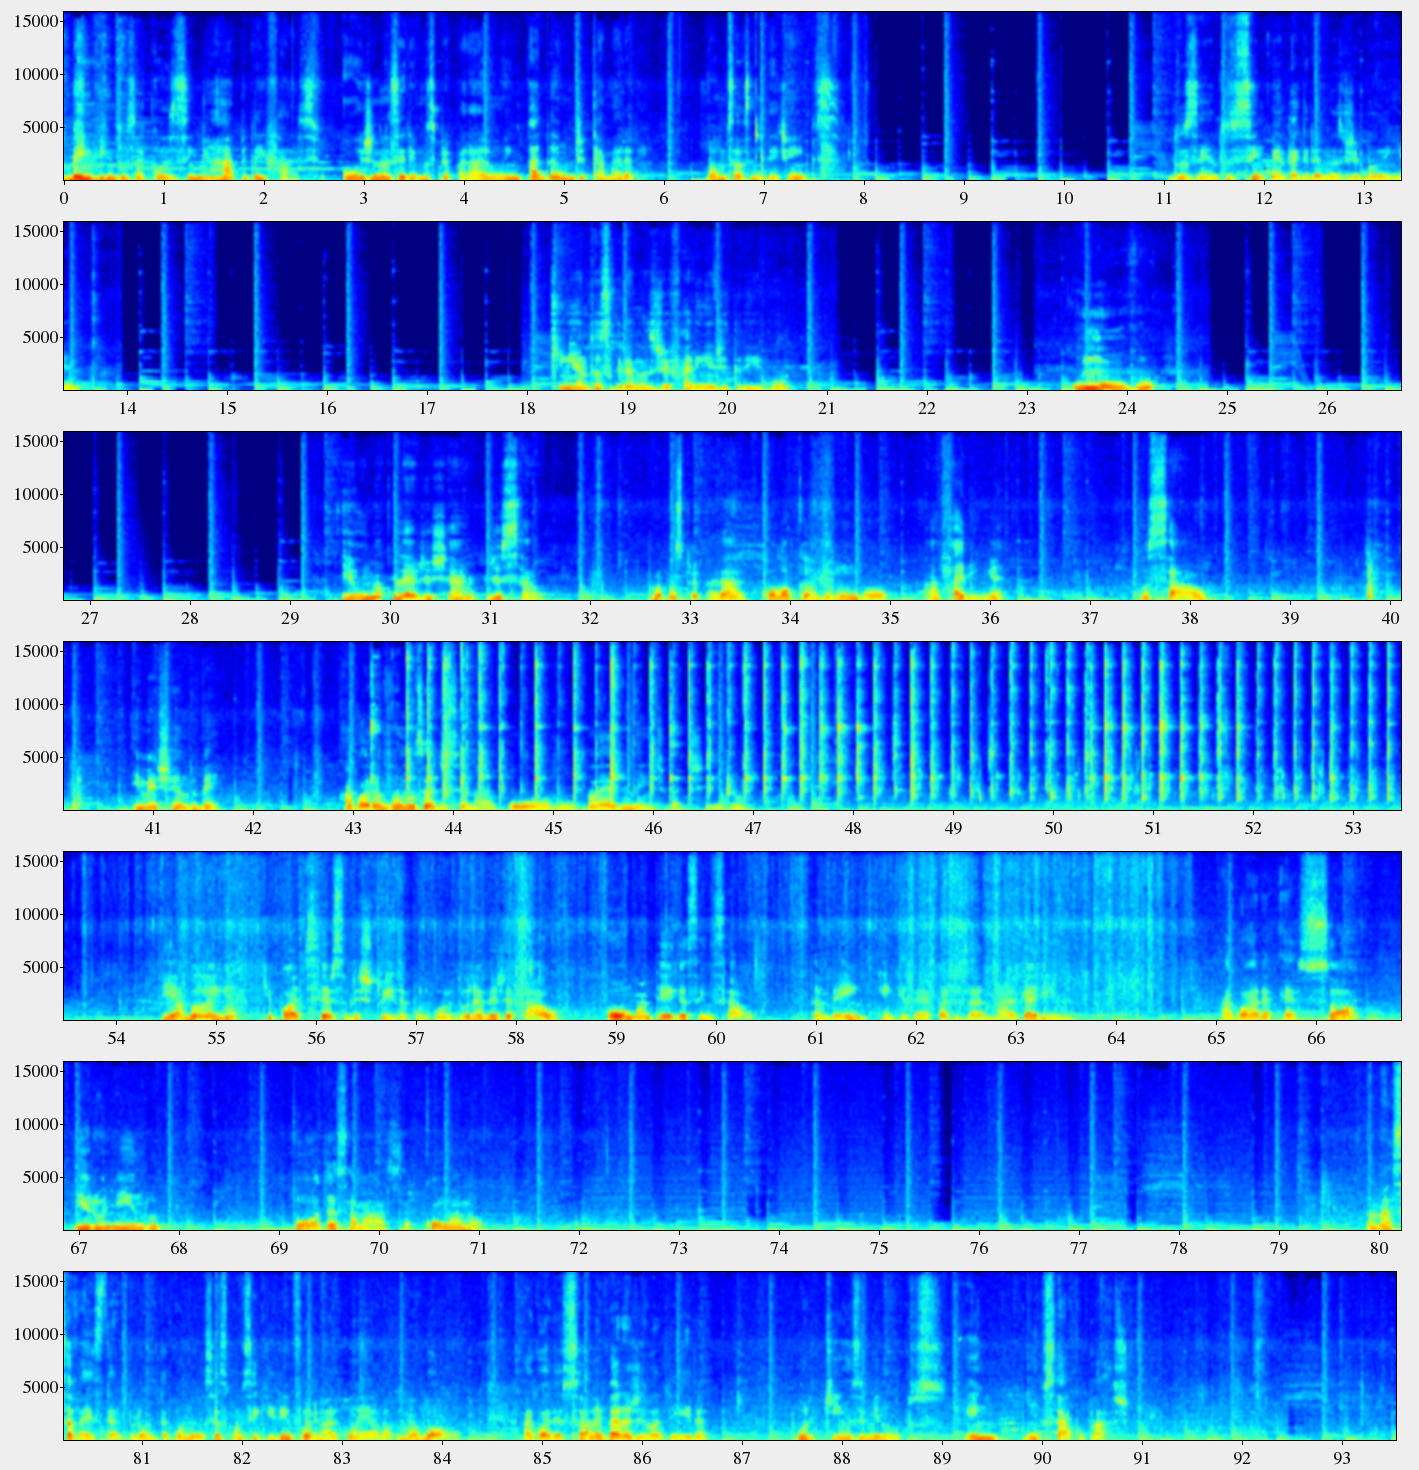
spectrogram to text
Bem-vindos à Cozinha Rápida e Fácil. Hoje nós iremos preparar um empadão de camarão. Vamos aos ingredientes? 250 gramas de banha, 500 gramas de farinha de trigo, um ovo, e uma colher de chá de sal. Vamos preparar colocando num bol a farinha, o sal e mexendo bem. Agora vamos adicionar o ovo levemente batido. E a banha, que pode ser substituída por gordura vegetal ou manteiga sem sal. Também, quem quiser pode usar margarina. Agora é só ir unindo toda essa massa com a mão. A massa vai estar pronta quando vocês conseguirem formar com ela uma bola. Agora é só levar à geladeira por 15 minutos em um saco plástico.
